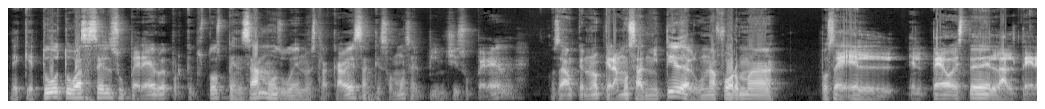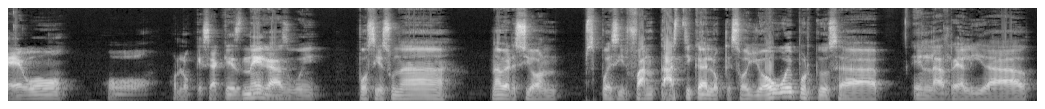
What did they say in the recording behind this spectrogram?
de que tú, tú vas a ser el superhéroe, porque pues todos pensamos, güey, en nuestra cabeza que somos el pinche superhéroe. O sea, aunque no lo queramos admitir, de alguna forma, pues el, el peo este del alter ego o, o lo que sea que es negas, güey, pues sí es una, una versión, pues puedes decir, fantástica de lo que soy yo, güey, porque, o sea, en la realidad,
